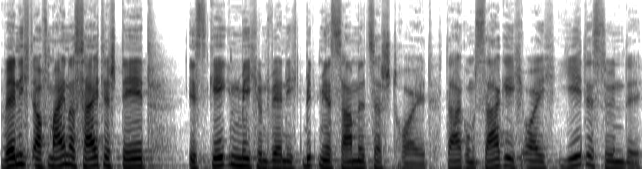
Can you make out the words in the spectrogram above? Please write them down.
Wer nicht auf meiner Seite steht, ist gegen mich und wer nicht mit mir sammelt, zerstreut. Darum sage ich euch, jede Sünde,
